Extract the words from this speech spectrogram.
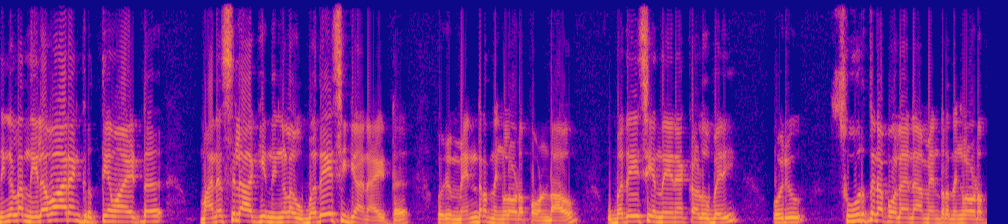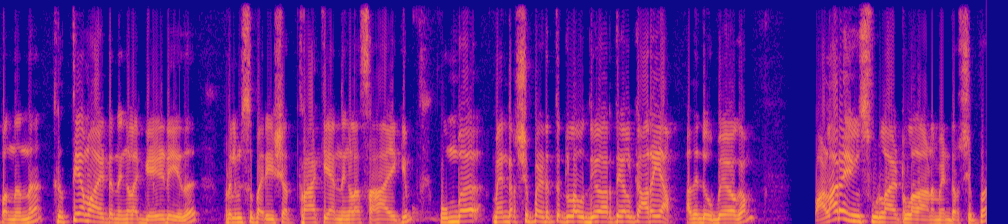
നിങ്ങളുടെ നിലവാരം കൃത്യമായിട്ട് മനസ്സിലാക്കി നിങ്ങളെ ഉപദേശിക്കാനായിട്ട് ഒരു മെന്റർ നിങ്ങളോടൊപ്പം ഉണ്ടാവും. ഉപദേശി എന്നതിനേക്കാൾ ഉപരി ഒരു സുഹൃത്തിനെ പോലെ തന്നെ ആ മെന്റർ നിങ്ങളോടൊപ്പം നിന്ന് കൃത്യമായിട്ട് നിങ്ങളെ ഗൈഡ് ചെയ്ത് പ്രിലിംസ് പരീക്ഷ ട്രാക്ക് ചെയ്യാൻ നിങ്ങളെ സഹായിക്കും. മുമ്പ് മെന്റർഷിപ്പ് എടുത്തിട്ടുള്ള ഉദ്യോഗാർത്ഥികൾക്ക് അറിയാം അതിന്റെ ഉപയോഗം. വളരെ യൂസ്ഫുൾ ആയിട്ടുള്ളതാണ് മെന്റർഷിപ്പ്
